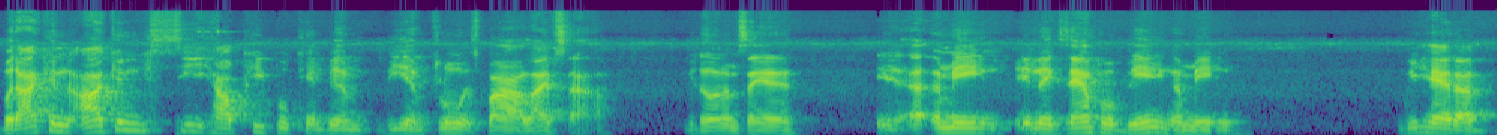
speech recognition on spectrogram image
But I can I can see how people can be be influenced by our lifestyle. You know what I'm saying? Yeah, I mean, an example being, I mean, we had a,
